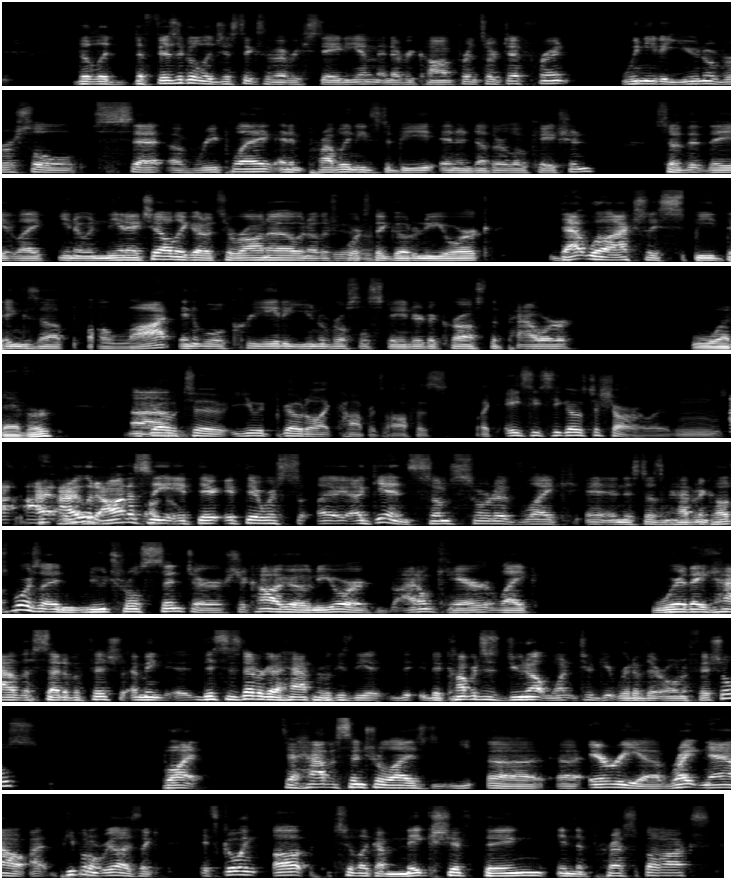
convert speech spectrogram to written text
the the physical logistics of every stadium and every conference are different. We need a universal set of replay and it probably needs to be in another location so that they like, you know, in the NHL they go to Toronto and other sports Yeah. they go to New York. That will actually speed things up a lot and it will create a universal standard across the power whatever. You go Um, to you would go to like conference office. Like ACC goes to Charlotte. And I, I would honestly, if there if there was again some sort of like, and this doesn't happen in college sports, a neutral center, Chicago, New York, I don't care, like where they have a set of officials. I mean, this is never going to happen because the, the the conferences do not want to get rid of their own officials, but to have a centralized uh, uh area right now, I, people don't realize like it's going up to like a makeshift thing in the press box.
